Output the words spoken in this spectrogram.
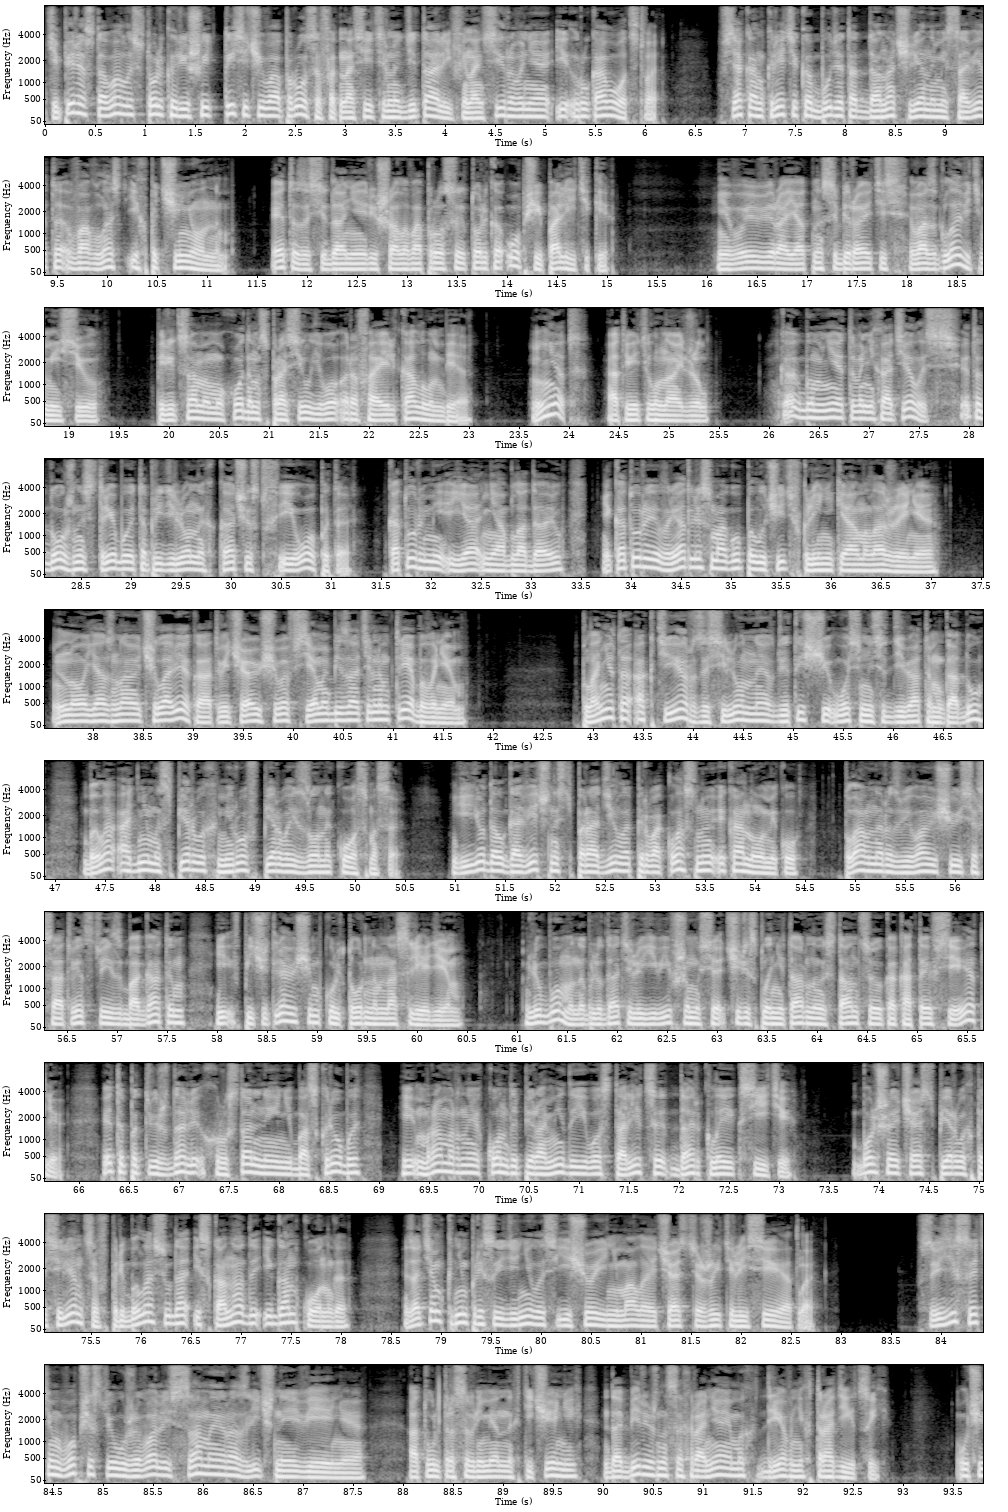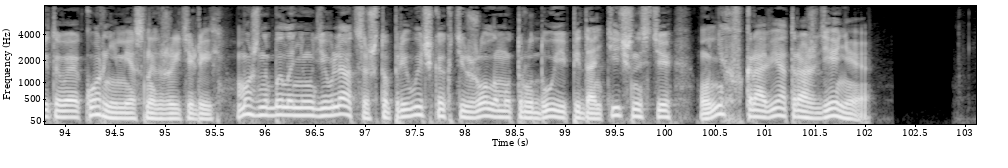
Теперь оставалось только решить тысячи вопросов относительно деталей финансирования и руководства. Вся конкретика будет отдана членами совета во власть их подчиненным. Это заседание решало вопросы только общей политики. И вы, вероятно, собираетесь возглавить миссию? Перед самым уходом спросил его Рафаэль Колумбия. Нет, ответил Найджел. Как бы мне этого не хотелось, эта должность требует определенных качеств и опыта, которыми я не обладаю и которые вряд ли смогу получить в клинике омоложения. Но я знаю человека, отвечающего всем обязательным требованиям. Планета Актиер, заселенная в 2089 году, была одним из первых миров первой зоны космоса. Ее долговечность породила первоклассную экономику, плавно развивающуюся в соответствии с богатым и впечатляющим культурным наследием. Любому наблюдателю, явившемуся через планетарную станцию ККТ в Сиэтле, это подтверждали хрустальные небоскребы и мраморные кондо-пирамиды его столицы Дарк-Лейк-Сити. Большая часть первых поселенцев прибыла сюда из Канады и Гонконга. Затем к ним присоединилась еще и немалая часть жителей Сиэтла. В связи с этим в обществе уживались самые различные веяния, от ультрасовременных течений до бережно сохраняемых древних традиций. Учитывая корни местных жителей, можно было не удивляться, что привычка к тяжелому труду и педантичности у них в крови от рождения.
